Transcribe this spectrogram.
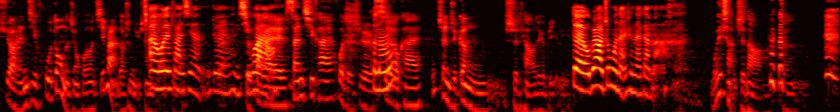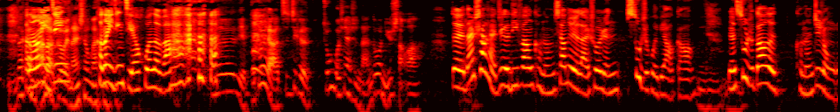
需要人际互动的这种活动，基本上都是女生。哎，我也发现，对，很奇怪啊。大概三七开，或者是四六开，甚至更失调这个比例。对，我不知道中国男生在干嘛。我也想知道。可能已经男生们，可能已经结婚了吧？呃，也不对啊，这这个中国现在是男多女少啊。对，但是上海这个地方可能相对来说人素质会比较高，人素质高的可能这种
